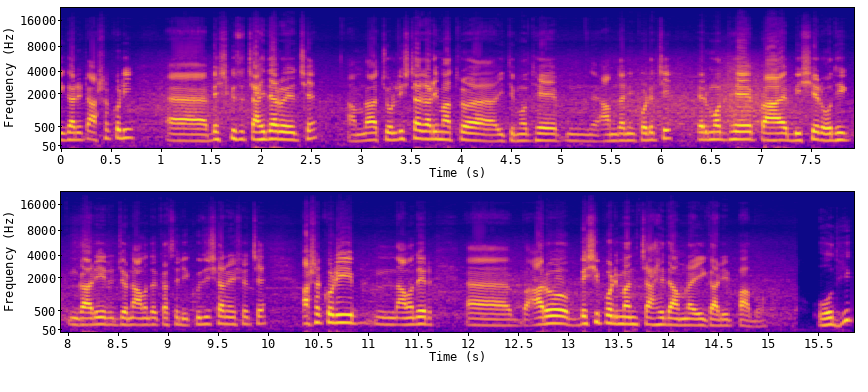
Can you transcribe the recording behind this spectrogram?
এই গাড়িটা আশা করি বেশ কিছু চাহিদা রয়েছে। আমরা চল্লিশটা গাড়ি মাত্র ইতিমধ্যে আমদানি করেছি। এর মধ্যে প্রায় বিশের অধিক গাড়ির জন্য আমাদের কাছে রিকুইজিশন এসেছে। আশা করি আমাদের আরও বেশি পরিমাণ চাহিদা আমরা এই গাড়ির পাবো। অধিক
